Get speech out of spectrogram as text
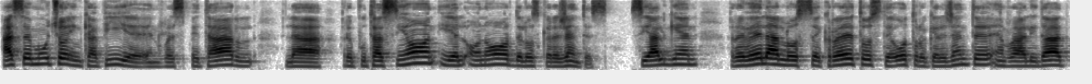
hace mucho hincapié en respetar la reputación y el honor de los creyentes. Si alguien revela los secretos de otro creyente, en realidad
